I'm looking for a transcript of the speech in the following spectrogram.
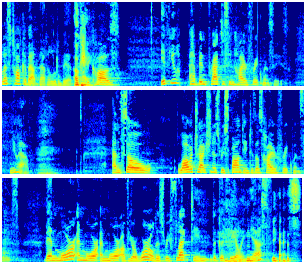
Let's talk about that a little bit. Okay. Because if you have been practicing higher frequencies, you have, and so law of attraction is responding to those higher frequencies, then more and more and more of your world is reflecting the good feeling. Yes? Yes.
